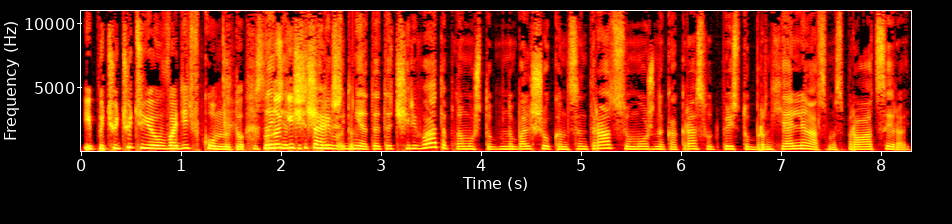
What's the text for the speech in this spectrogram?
и по чуть-чуть ее вводить в комнату. Знаете, Многие считают, чрев... что... Нет, это чревато, потому что на большую концентрацию можно как раз вот приступ бронхиальной астмы спровоцировать.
